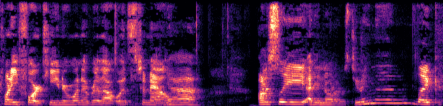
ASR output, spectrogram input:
2014 or whenever that was to now? Yeah. Honestly, I didn't know what I was doing then. Like,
